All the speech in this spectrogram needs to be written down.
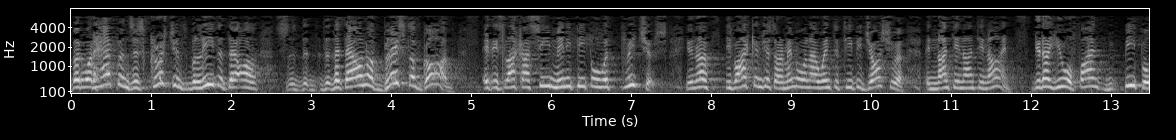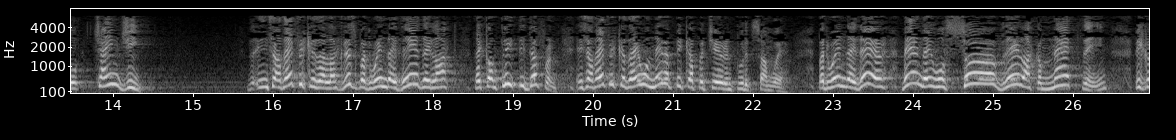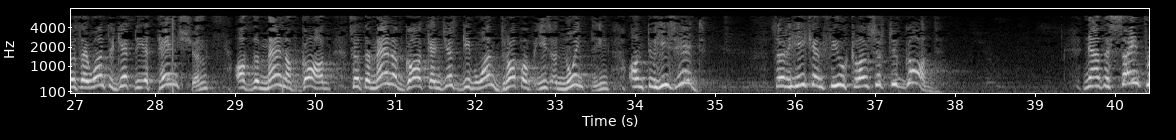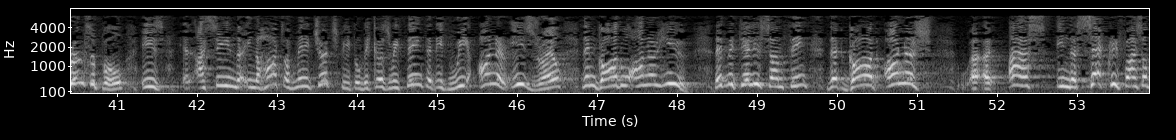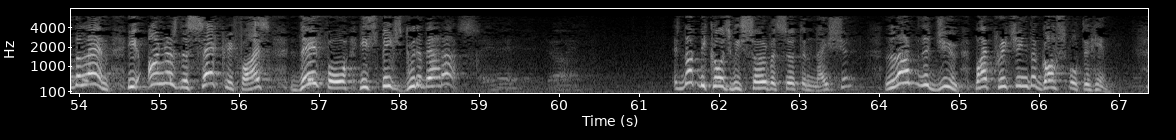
But what happens is Christians believe that they are, that they are not blessed of God. It is like I see many people with preachers. You know, if I can just, I remember when I went to TB Joshua in 1999. You know, you will find people changing. In South Africa they're like this, but when they're there, they're like, they're completely different. In South Africa they will never pick up a chair and put it somewhere. But when they're there, man, they will serve there like a mad thing because they want to get the attention of the man of God so that the man of God can just give one drop of his anointing onto his head so that he can feel closer to God. Now the same principle is, I see in the, in the hearts of many church people because we think that if we honor Israel, then God will honor you. Let me tell you something, that God honors uh, uh, us in the sacrifice of the Lamb. He honors the sacrifice, therefore He speaks good about us. It's not because we serve a certain nation. Love the Jew by preaching the gospel to him.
